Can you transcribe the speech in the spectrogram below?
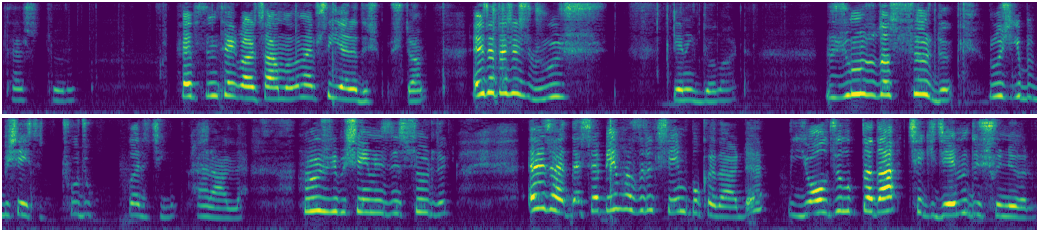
ters tutuyorum. Hepsini tekrar tamamladım. Hepsi yere düşmüştü. Evet arkadaşlar ruj yine gidiyorlardı. Rujumuzu da sürdük. Ruj gibi bir şey çocuklar için herhalde. Ruj gibi şeyimizi sürdük. Evet arkadaşlar benim hazırlık şeyim bu kadardı. Yolculukta da çekeceğimi düşünüyorum.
